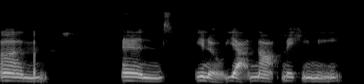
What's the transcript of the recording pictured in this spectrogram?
um, and you know yeah not making me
